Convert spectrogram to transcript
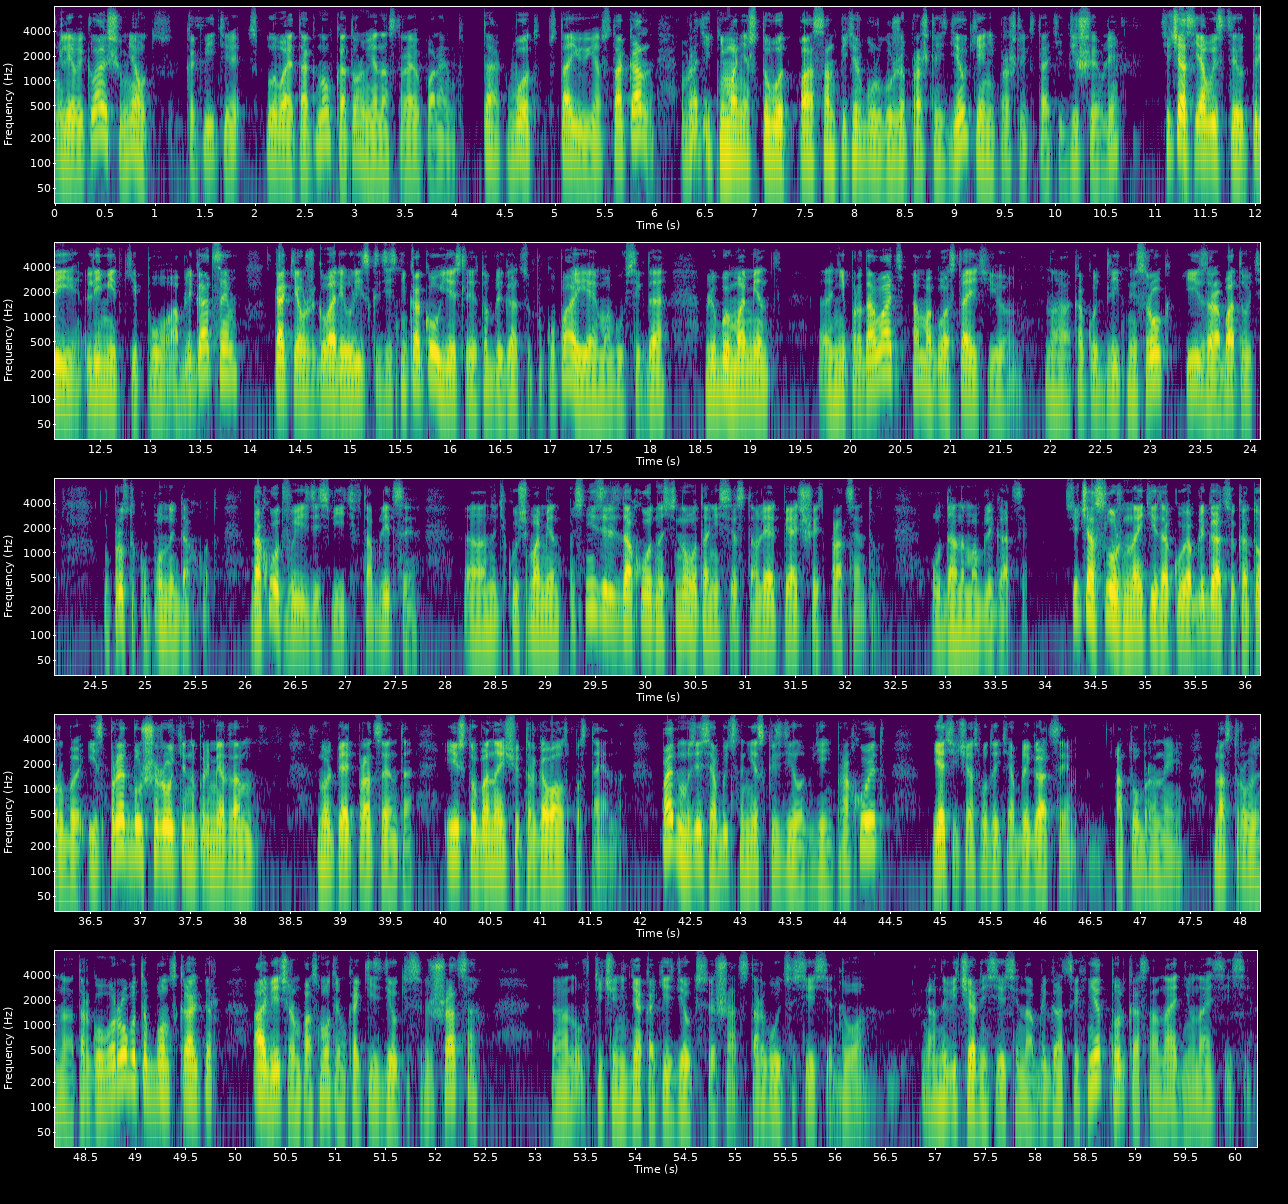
левой клавишей. У меня вот, как видите, всплывает окно, в котором я настраиваю параметры. Так, вот, встаю я в стакан. Обратите внимание, что вот по Санкт-Петербургу уже прошли сделки. Они прошли, кстати, дешевле. Сейчас я выставил три лимитки по облигациям. Как я уже говорил, риска здесь никакого. Если эту облигацию покупаю, я ее могу всегда в любой момент э, не продавать, а могу оставить ее на какой-то длительный срок и зарабатывать просто купонный доход. Доход вы здесь видите в таблице. Э, на текущий момент снизились доходности, но вот они все составляют 5-6% по данным облигациям. Сейчас сложно найти такую облигацию, которая бы и спред был широкий, например, там 0,5%, и чтобы она еще торговалась постоянно. Поэтому здесь обычно несколько сделок в день проходит. Я сейчас вот эти облигации отобранные настрою на торгового робота Bond а вечером посмотрим, какие сделки совершатся. Э, ну, в течение дня какие сделки совершатся. Торгуется сессия до... А на вечерней сессии на облигациях нет, только основная дневная сессия.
